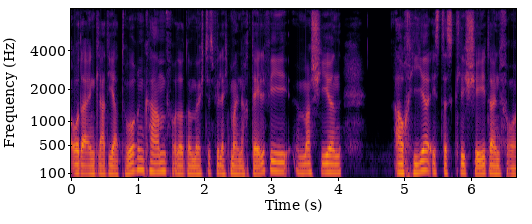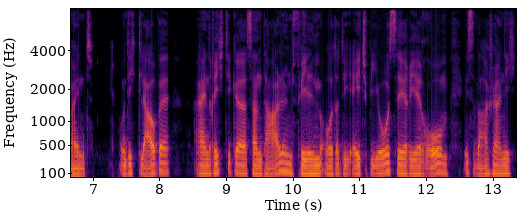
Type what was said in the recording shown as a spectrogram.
Oder ein Gladiatorenkampf oder du möchtest vielleicht mal nach Delphi marschieren. Auch hier ist das Klischee dein Freund. Und ich glaube, ein richtiger Sandalenfilm oder die HBO-Serie Rom ist wahrscheinlich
